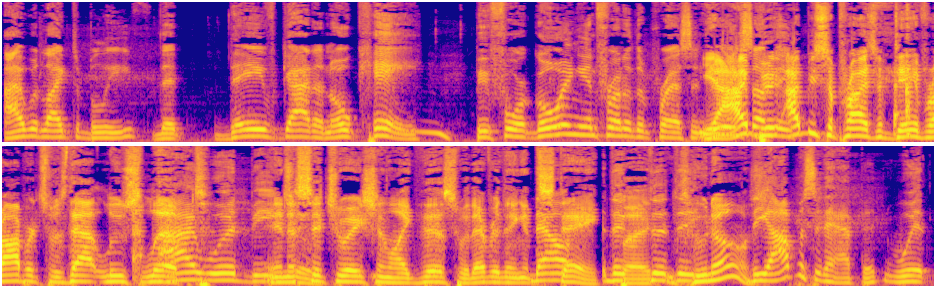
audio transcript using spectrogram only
I would like to believe that they've got an okay before going in front of the press and yeah, I'd be, I'd be, surprised if Dave Roberts was that loose lipped. I would be in too. a situation like this with everything at now, stake. The, but the, the, who knows? The opposite happened with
